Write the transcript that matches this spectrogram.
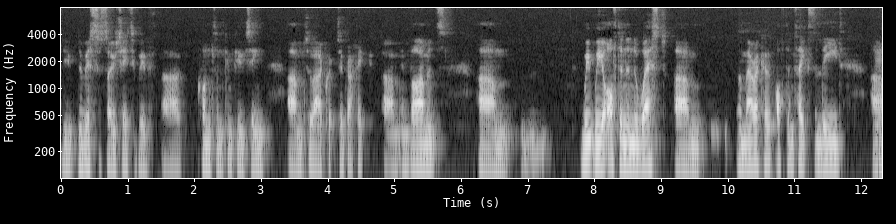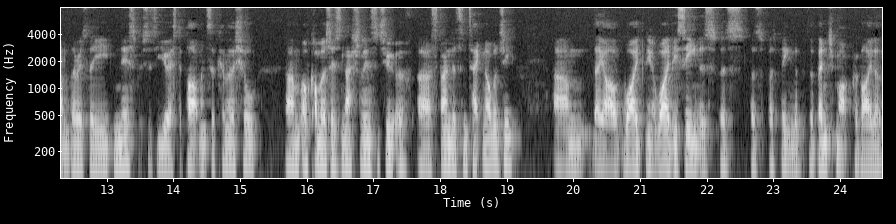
the, the risks associated with uh, quantum computing um, to our cryptographic um, environments. Um, we, we often in the West, um, America often takes the lead. Mm. There is the NIST, which is the U.S. Departments of Commercial of Commerce's National Institute of uh, Standards and Technology. Um, they are wide, you know, widely seen as, as, as, as being the, the, benchmark provider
